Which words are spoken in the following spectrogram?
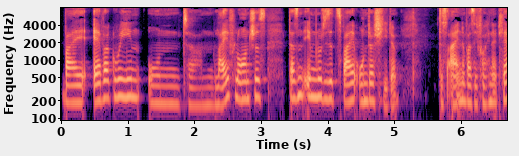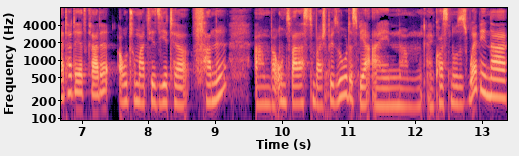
bei Evergreen und ähm, Live Launches, da sind eben nur diese zwei Unterschiede. Das eine, was ich vorhin erklärt hatte jetzt gerade, automatisierter Funnel. Ähm, bei uns war das zum Beispiel so, dass wir ein, ähm, ein kostenloses Webinar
